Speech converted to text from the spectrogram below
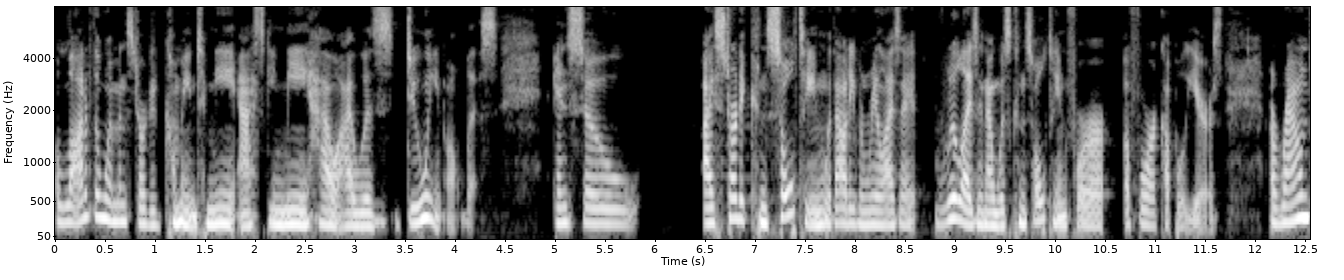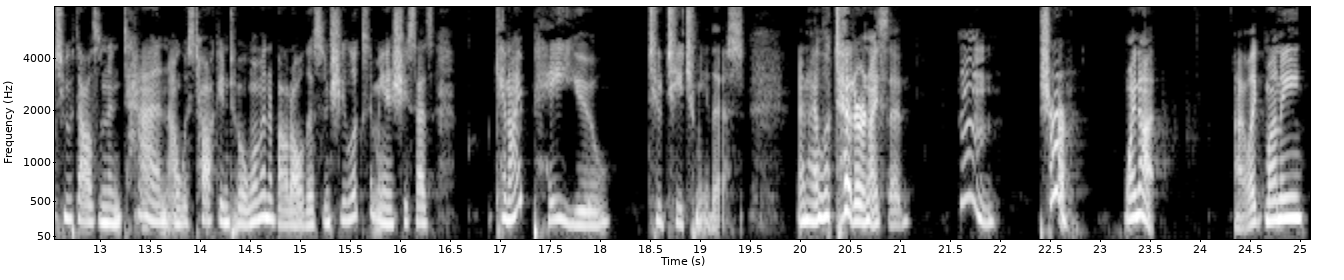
A lot of the women started coming to me asking me how I was doing all this. And so I started consulting without even realizing realizing I was consulting for a for a couple years. Around 2010, I was talking to a woman about all this, and she looks at me and she says, "Can I pay you to teach me this?" And I looked at her and I said, "Hmm, sure, why not? I like money.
